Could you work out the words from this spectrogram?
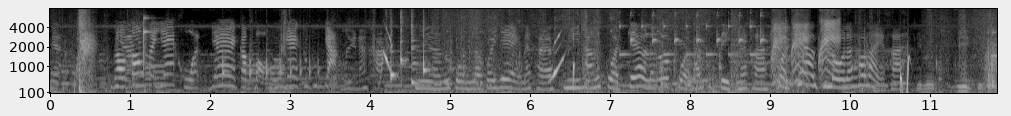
เนี่ย เราต้องมาแยกขวดแยกกระป๋องแยกทุก ๆ อย่างเลยนะคะ นี่นะทุกคนเราก็แยกนะคะ มีทั้งขวดแก้วแล้วก็ขวดพลาสติกนะคะ ขวดแก้วกิโลละเท่าไหร่คะกิโลยี่สิบห้า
